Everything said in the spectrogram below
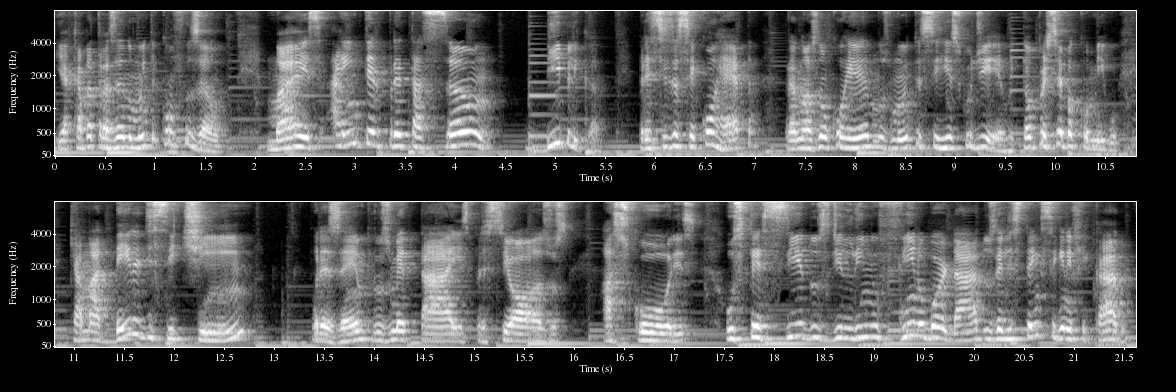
e acaba trazendo muita confusão. Mas a interpretação bíblica precisa ser correta para nós não corrermos muito esse risco de erro. Então perceba comigo que a madeira de cetim, por exemplo, os metais preciosos, as cores, os tecidos de linho fino bordados, eles têm significado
